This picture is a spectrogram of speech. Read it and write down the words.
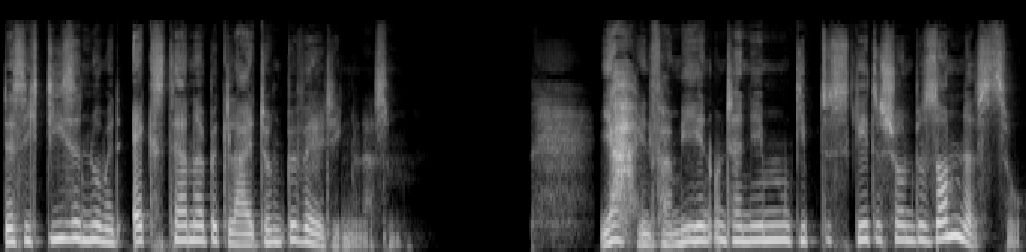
dass sich diese nur mit externer Begleitung bewältigen lassen. Ja, in Familienunternehmen gibt es, geht es schon besonders zu.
